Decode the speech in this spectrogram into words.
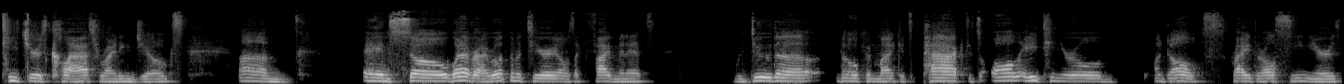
teacher's class writing jokes. Um, and so whatever, I wrote the material. It was like five minutes. We do the the open mic. It's packed. It's all 18 year old adults, right? They're all seniors.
